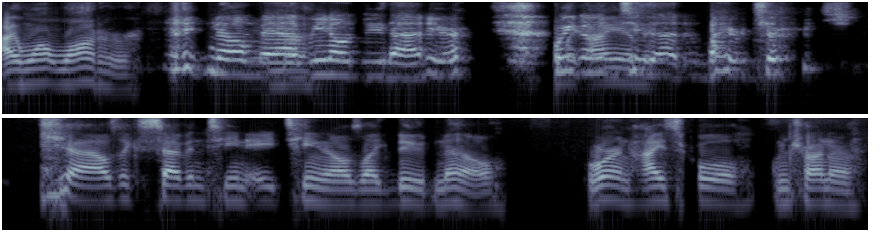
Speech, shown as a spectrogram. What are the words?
I want water." no, man, we don't do that here. We Like, don't do that in my church. Yeah, I was like 17, 18. I was like, "Dude, no, we're in high school. I'm trying to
